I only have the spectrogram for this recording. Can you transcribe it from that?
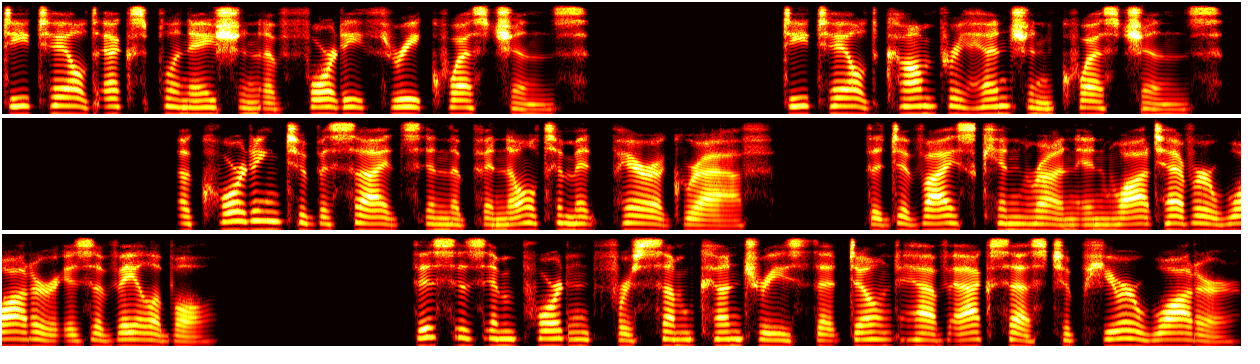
Detailed explanation of 43 questions. Detailed comprehension questions. According to besides in the penultimate paragraph, the device can run in whatever water is available. This is important for some countries that don't have access to pure water.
